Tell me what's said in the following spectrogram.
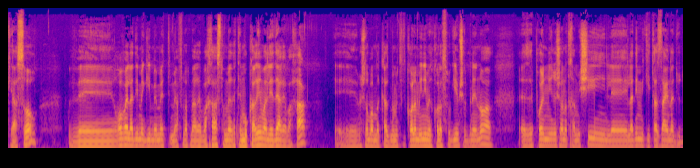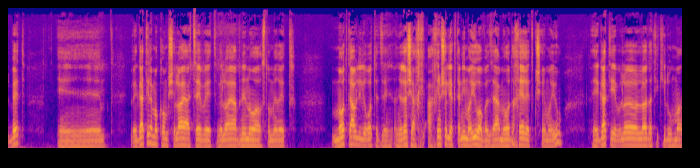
כעשור, ורוב הילדים מגיעים באמת מהפנות מהרווחה, זאת אומרת, הם מוכרים על ידי הרווחה. אה, יש לנו במרכז באמת את כל המינים, את כל הסוגים של בני נוער. אה, זה פועל מראשון עד חמישי לילדים מכיתה ז' עד י"ב. אה, והגעתי למקום שלא היה צוות ולא היה בני נוער, זאת אומרת, מאוד כאב לי לראות את זה. אני יודע שהאחים שלי הקטנים היו, אבל זה היה מאוד אחרת כשהם היו. והגעתי ולא לא ידעתי כאילו מה,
